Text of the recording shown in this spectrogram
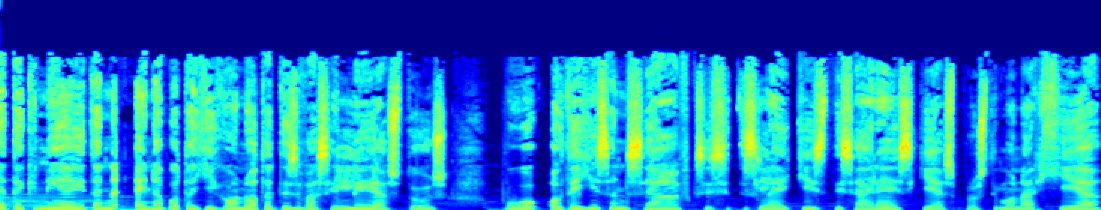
Η ατεκνία ήταν ένα από τα γεγονότα της βασιλείας τους που οδήγησαν σε αύξηση της λαϊκής δυσαρέσκειας προς τη μοναρχία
